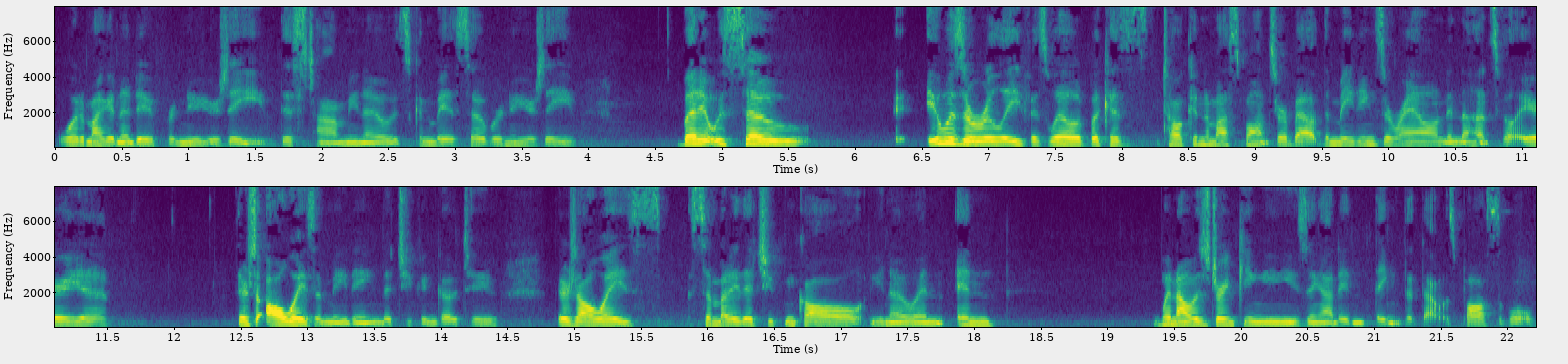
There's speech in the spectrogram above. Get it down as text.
what am I going to do for New Year's Eve this time? You know, it's going to be a sober New Year's Eve. But it was so it was a relief as well because talking to my sponsor about the meetings around in the Huntsville area, there's always a meeting that you can go to. There's always somebody that you can call, you know, and, and when I was drinking and using, I didn't think that that was possible.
